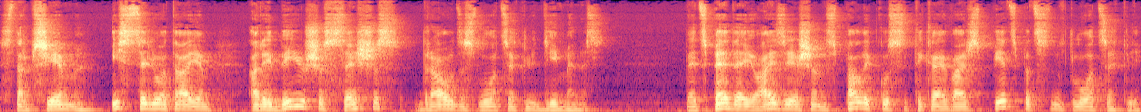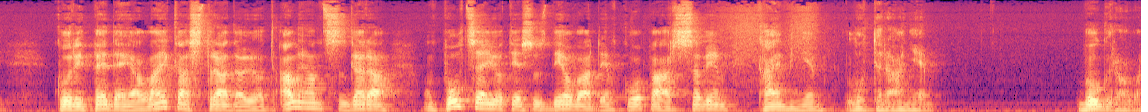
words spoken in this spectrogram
Starp šiem izceļotājiem arī bijušas sešas draudzes locekļu ģimenes. Pēc pēdējo aiziešanas palikusi tikai vairs 15 locekļi, kuri pēdējā laikā strādājot alianses garā un pulcējoties uz dievvvārdiem kopā ar saviem kaimiņiem Luterāņiem. Bugrova.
